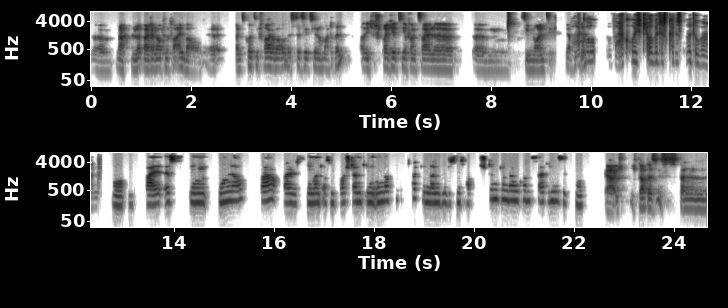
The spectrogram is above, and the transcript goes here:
äh, na, weiterlaufende Vereinbarung. Äh, ganz kurz die Frage, warum ist das jetzt hier nochmal drin? Also ich spreche jetzt hier von Zeile ähm, 97. Ja, bitte. Vaku, ich glaube, das kannst nur du beantworten. Ja, weil es im Umlauf war, weil es jemand aus dem Vorstand in Umlauf hat und dann wurde es nicht abgestimmt und dann kommt es halt in die Sitzung. Ja, ich, ich glaube, das ist dann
